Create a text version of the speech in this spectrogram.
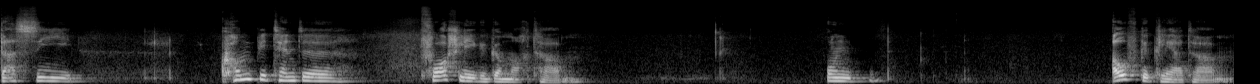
dass sie kompetente Vorschläge gemacht haben und aufgeklärt haben.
